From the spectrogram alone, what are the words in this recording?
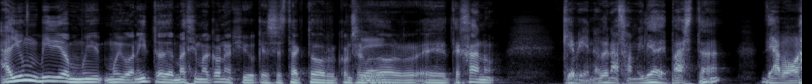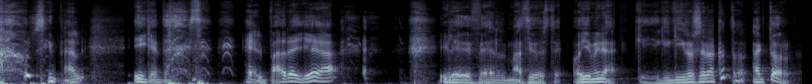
Hay un vídeo muy, muy bonito de Matthew McConaughey, que es este actor conservador eh, tejano, que viene de una familia de pasta, de abogados y tal, y que entonces el padre llega y le dice al Matthew este, oye, mira, que, que quiero ser actor, actor.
